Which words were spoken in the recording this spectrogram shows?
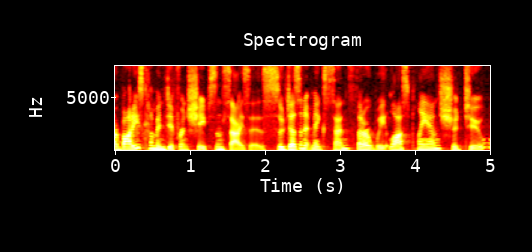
Our bodies come in different shapes and sizes, so doesn't it make sense that our weight loss plans should too?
